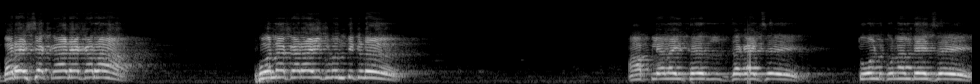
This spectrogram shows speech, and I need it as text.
बऱ्याचशा काड्या करा. फोन करा इकडून तिकडं. आपल्याला इथं जगायचंय. तोंड कुणाला द्यायचंय?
